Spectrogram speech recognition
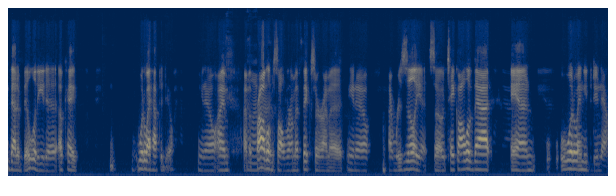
that ability to okay what do i have to do? You know i'm i'm a problem that. solver i'm a fixer i'm a you know i'm resilient. So take all of that and what do i need to do now?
